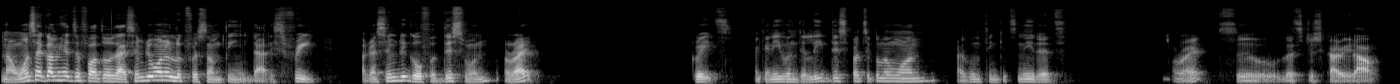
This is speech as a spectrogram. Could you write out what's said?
Now, once I come here to photos, I simply want to look for something that is free. I can simply go for this one. All right. Great. I can even delete this particular one. I don't think it's needed. All right. So let's just carry it out.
